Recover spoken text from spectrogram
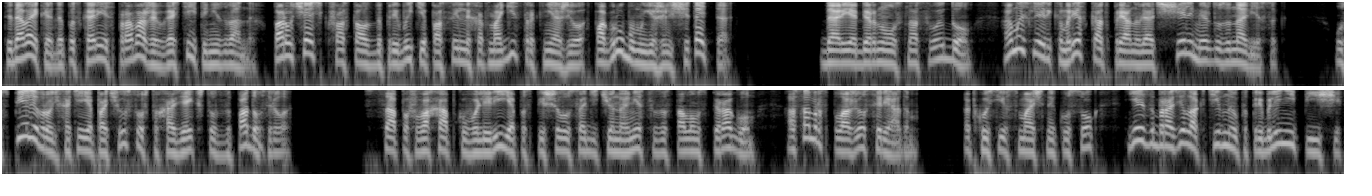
«Ты давай-ка, да поскорее спроваживай в гостей-то незваных. Пару часиков осталось до прибытия посыльных от магистра княжьего, по-грубому, ежели считать-то». Дарья обернулась на свой дом — а мы с Лериком резко отпрянули от щели между занавесок. Успели вроде, хотя я почувствовал, что хозяйка что-то заподозрила. Сцапав в охапку Валерии, я поспешил усадить ее на место за столом с пирогом, а сам расположился рядом. Откусив смачный кусок, я изобразил активное употребление пищи,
